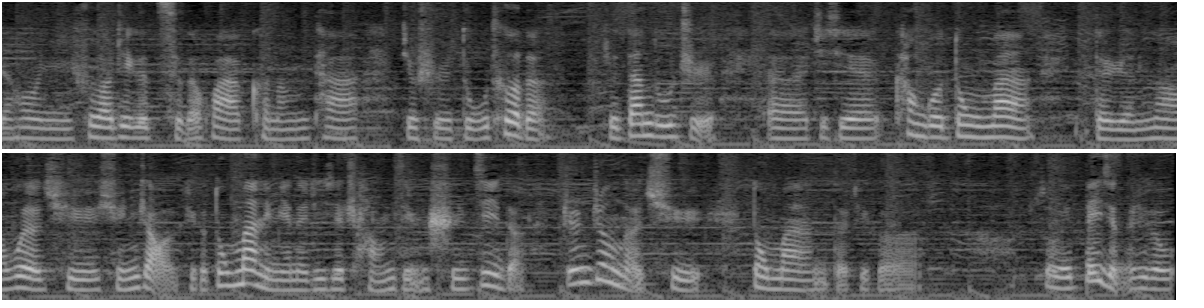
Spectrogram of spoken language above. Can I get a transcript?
然后你说到这个词的话，可能它就是独特的，就单独指呃这些看过动漫。的人呢，为了去寻找这个动漫里面的这些场景，实际的、真正的去动漫的这个作为背景的这个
